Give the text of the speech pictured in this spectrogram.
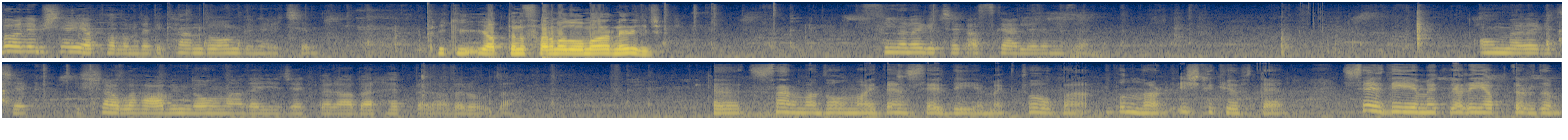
böyle bir şey yapalım dedik hem doğum günü için. Peki yaptığınız sarma dolmalar nereye gidecek? Sınıra gidecek askerlerimize. Onlara gidecek. İnşallah abim de onlarla yiyecek beraber, hep beraber orada. Evet, sarma dolmayı en sevdiği yemek Tolga. Bunlar içli köfte. Sevdiği yemekleri yaptırdım.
